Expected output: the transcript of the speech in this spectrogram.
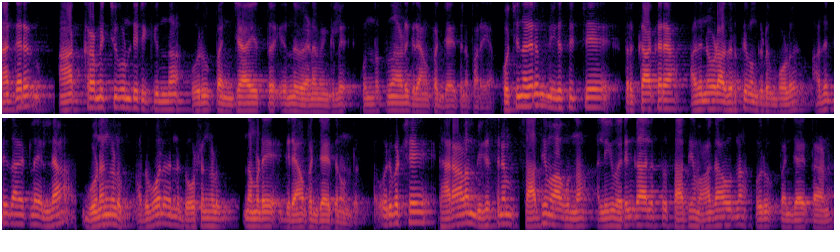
നഗരം ആക്രമിച്ചുകൊണ്ടിരിക്കുന്ന ഒരു പഞ്ചായത്ത് എന്ന് വേണമെങ്കിൽ കുന്നത്തുനാട് ഗ്രാമപഞ്ചായത്തിന് പറയാം. കൊച്ചി നഗരം വികസിച്ച് തൃക്കാക്കര അതിനോട് അതിർത്തി പങ്കിടുമ്പോൾ അതിന്റെതായിട്ടുള്ള എല്ലാ ഗുണങ്ങളും അതുപോലെ തന്നെ ദോഷങ്ങളും നമ്മുടെ ഗ്രാമപഞ്ചായത്തിനുണ്ട്. ഒരുപക്ഷെ ധാരാളം വികസനം സാധ്യമാകുന്ന അല്ലെങ്കിൽ വരും കാലത്ത് സാധ്യമാകാവുന്ന ഒരു പഞ്ചായത്താണ്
